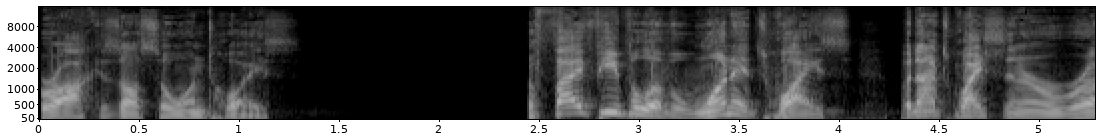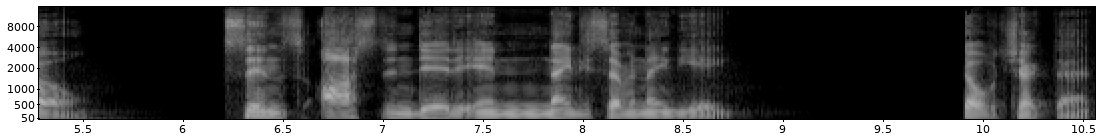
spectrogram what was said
Brock has also won twice. So five people have won it twice, but not twice in a row since Austin did in 97 98. Double check that.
